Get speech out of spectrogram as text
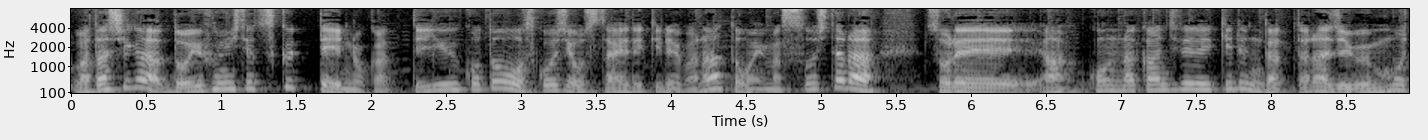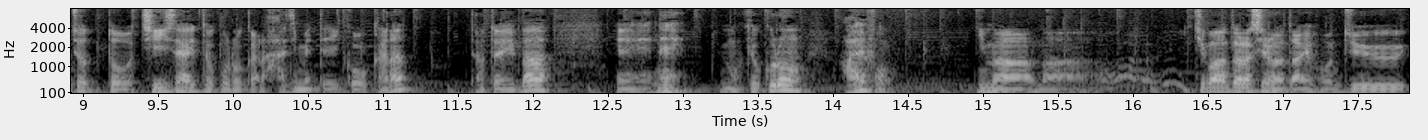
私がどういうふうにして作っているのかっていうことを少しお伝えできればなと思います。そしたら、それ、あ、こんな感じでできるんだったら自分もちょっと小さいところから始めていこうかな。例えば、えー、ね、もう極論 iPhone。今、まあ、一番新しいのだと iPhone11、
